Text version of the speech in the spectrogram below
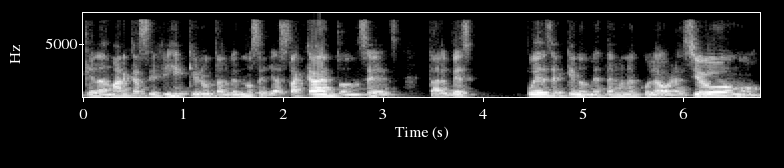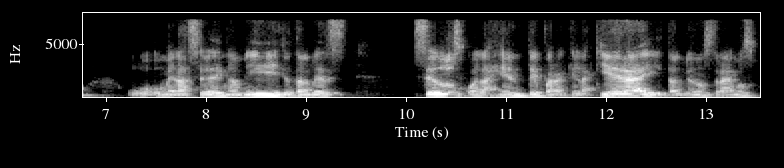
que las marcas se fijen que uno tal vez no sé, ya está acá, entonces tal vez puede ser que nos metan una colaboración o, o, me la ceden a mí, yo tal vez seduzco a la gente para que la quiera y tal vez nos traemos,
